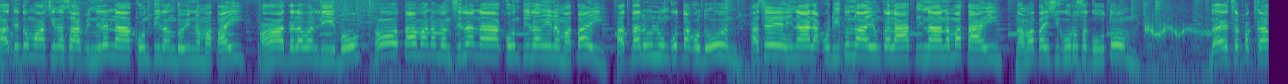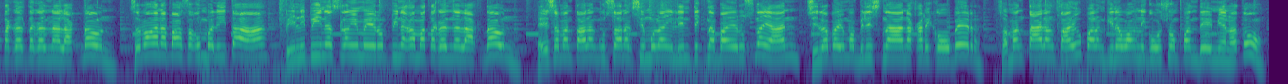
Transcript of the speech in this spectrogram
At itong mga sinasabi nila na konti lang daw yung namatay, mga dalawang libo. Oo, tama naman sila na konti lang yung namatay. At nalulungkot ako doon. Kasi hinala ko dito na yung kalahati na namatay, namatay siguro sa gutom. Dahil sa pagkatagal-tagal na lockdown. Sa mga nabasa kong balita ha, Pilipinas lang yung mayroong pinakamatagal na lockdown. Eh samantalang kung saan nagsimula yung lintik na virus na yan, sila pa yung mabilis na nakarecover. Samantalang tayo parang ginawang negosyong pandemya na to.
